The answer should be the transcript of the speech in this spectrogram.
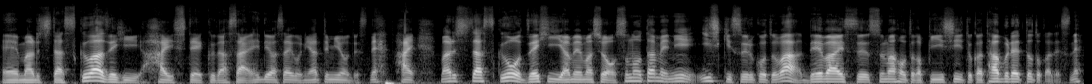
えー、マルチタスクはぜひ、はいしてください。では最後にやってみようですね。はい。マルチタスクをぜひやめましょう。そのために意識することは、デバイス、スマホとか PC とかタブレットとかですね。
